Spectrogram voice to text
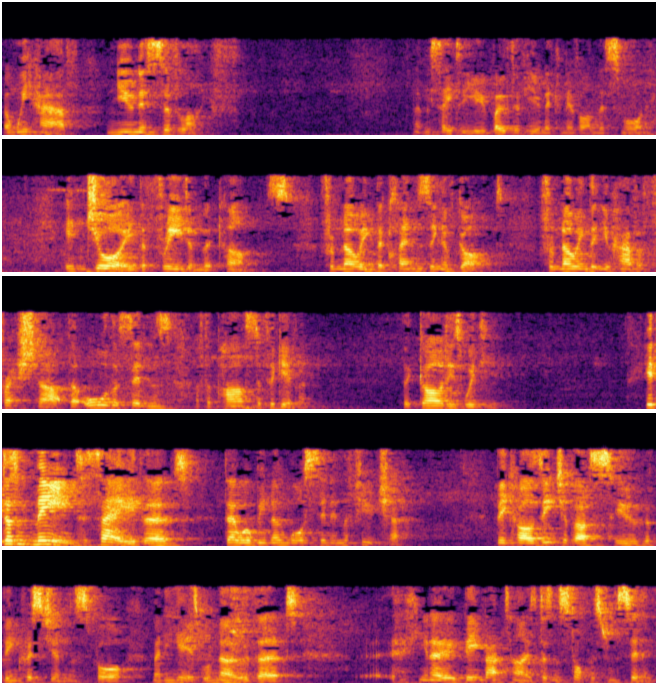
and we have newness of life. Let me say to you, both of you, Nick and Yvonne, this morning enjoy the freedom that comes from knowing the cleansing of God, from knowing that you have a fresh start, that all the sins of the past are forgiven, that God is with you. It doesn't mean to say that there will be no more sin in the future, because each of us who have been Christians for many years will know that, you know, being baptized doesn't stop us from sinning.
